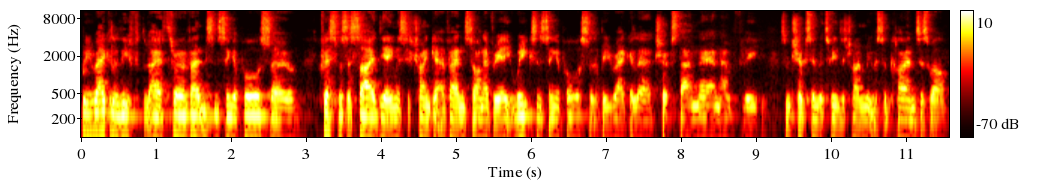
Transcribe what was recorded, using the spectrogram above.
we regularly I throw events in Singapore. So Christmas aside, the aim is to try and get events on every eight weeks in Singapore. So there'll be regular trips down there, and hopefully some trips in between to try and meet with some clients as well.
